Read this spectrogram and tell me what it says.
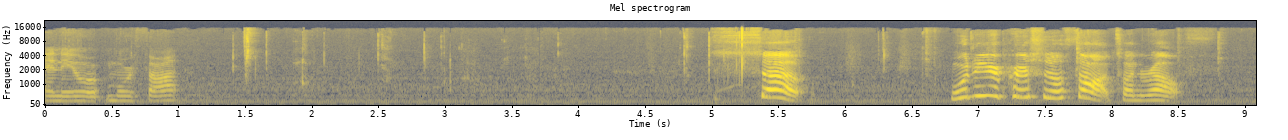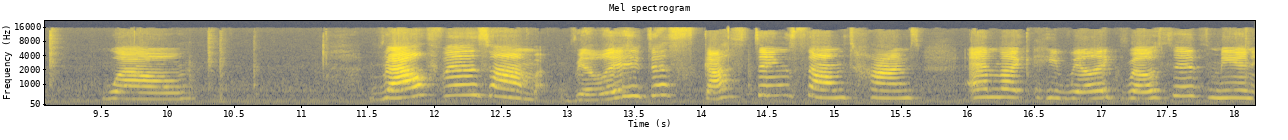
Any more thought? So, what are your personal thoughts on Ralph? Well, Ralph is um really disgusting sometimes, and like he really grosses me and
